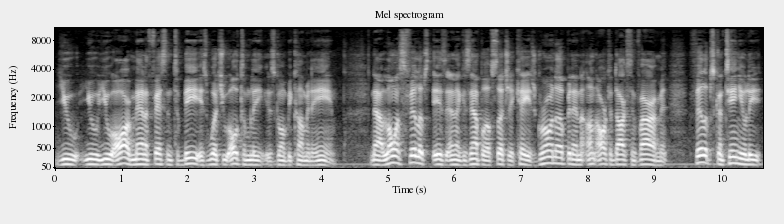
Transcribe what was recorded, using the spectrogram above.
you you you are manifesting to be is what you ultimately is going to become in the end. Now, Lawrence Phillips is an example of such a case. Growing up in an unorthodox environment, Phillips continually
